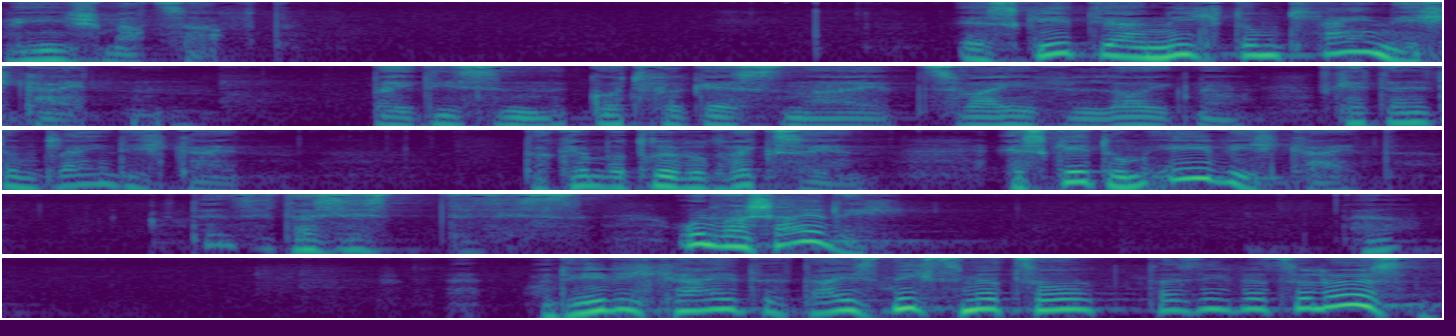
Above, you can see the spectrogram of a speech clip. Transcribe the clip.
Wie schmerzhaft. Es geht ja nicht um Kleinigkeiten bei diesen Gottvergessenheit, Zweifel, Leugnung. Es geht ja nicht um Kleinigkeiten. Da können wir drüber wegsehen. Es geht um Ewigkeit. Das ist, das ist unwahrscheinlich. Und Ewigkeit, da ist nichts mehr zu, da ist nicht mehr zu lösen.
